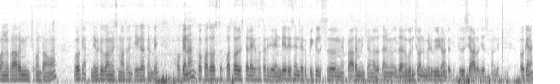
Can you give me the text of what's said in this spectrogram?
పనులు ప్రారంభించుకుంటాము. ఓకే. నెగిటివ్ కామెంట్స్ మాత్రం చేయకండి ఓకేనా? ఇంకా కొత్త వస్తు కొత్త వాళ్ళు వస్తే లేక చేయండి. రీసెంట్గా పికిల్స్ మేము ప్రారంభించాం కదా. దాని దాని గురించి వన్ మినిట్ వీడియో ఉంటుంది. చూసి ఆర్డర్ చేసుకోండి. ఓకేనా?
